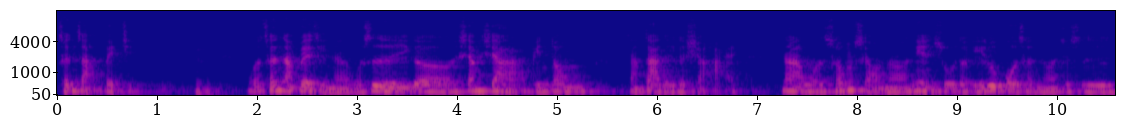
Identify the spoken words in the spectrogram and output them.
成长背景。嗯，我的成长背景呢，我是一个乡下屏东长大的一个小孩。那我从小呢念书的一路过程呢，就是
